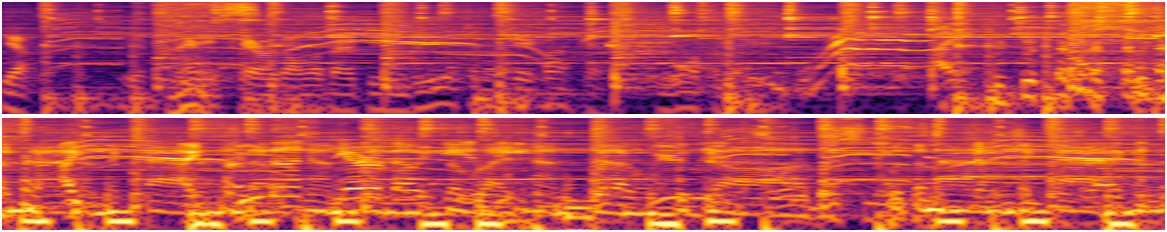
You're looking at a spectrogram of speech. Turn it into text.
Yeah, if Nice. you care at all about D I, I, do not care about D&D, but I weirdly enjoy listening to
